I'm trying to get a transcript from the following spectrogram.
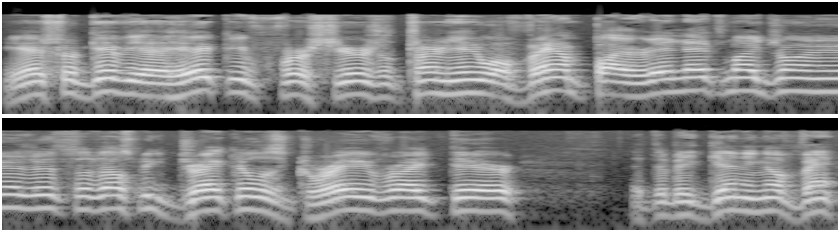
yeah, she'll give you a hickey for sure. She'll turn you into a vampire. And that's my drawing. That's, that'll be Dracula's grave right there at the beginning of Van.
